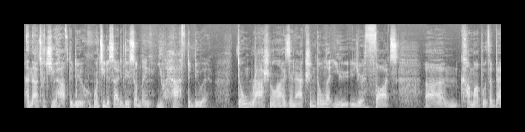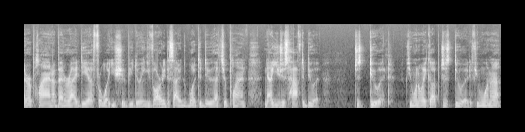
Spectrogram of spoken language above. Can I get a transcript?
And that's what you have to do. Once you decide to do something, you have to do it. Don't rationalize inaction. Don't let you your thoughts um, come up with a better plan, a better idea for what you should be doing. You've already decided what to do. That's your plan. Now you just have to do it. Just do it. If you want to wake up, just do it. If you want to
